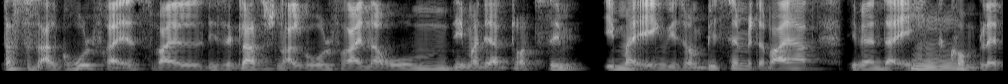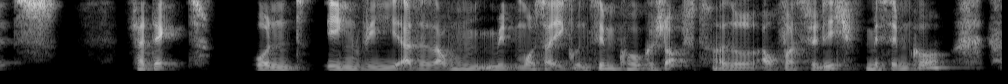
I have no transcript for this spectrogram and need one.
dass das alkoholfrei ist, weil diese klassischen alkoholfreien Aromen, die man ja trotzdem immer irgendwie so ein bisschen mit dabei hat, die werden da echt mhm. komplett verdeckt und irgendwie, also ist auch mit Mosaik und Simcoe gestopft, also auch was für dich mit Simcoe.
